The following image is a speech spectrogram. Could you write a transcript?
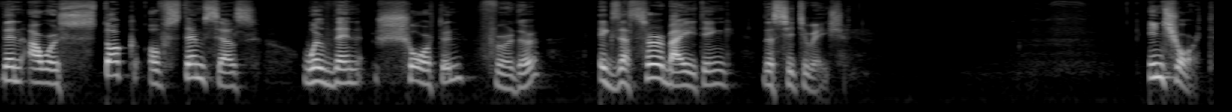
then our stock of stem cells will then shorten further, exacerbating the situation. In short,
